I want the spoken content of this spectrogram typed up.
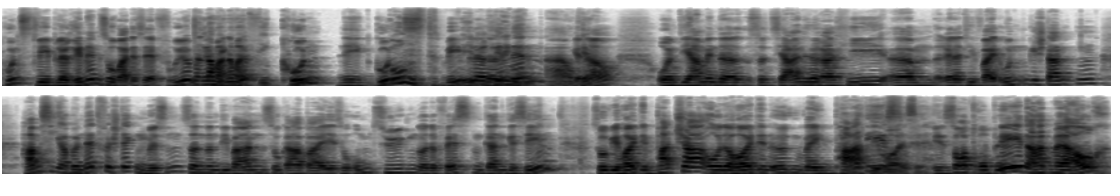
Kunstweblerinnen, so war das ja früher. Nochmal, nochmal, die Kun nee, Kunstweblerinnen. Kunstweblerinnen. Ah, okay. Genau. Und die haben in der sozialen Hierarchie ähm, relativ weit unten gestanden, haben sich aber nicht verstecken müssen, sondern die waren sogar bei so Umzügen oder Festen gern gesehen. So wie heute im Pacha oder heute in irgendwelchen Partys. Partymäuse. In Saint-Tropez, da hat man ja auch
